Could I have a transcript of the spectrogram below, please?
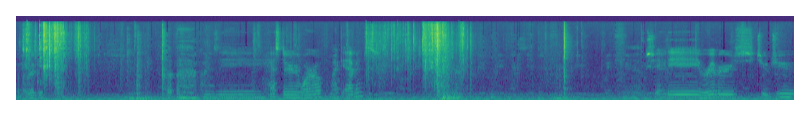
Couple rookies. Uh, Quincy, Hester, World, Mike Evans. Yeah, Shady, Rivers, Juju.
